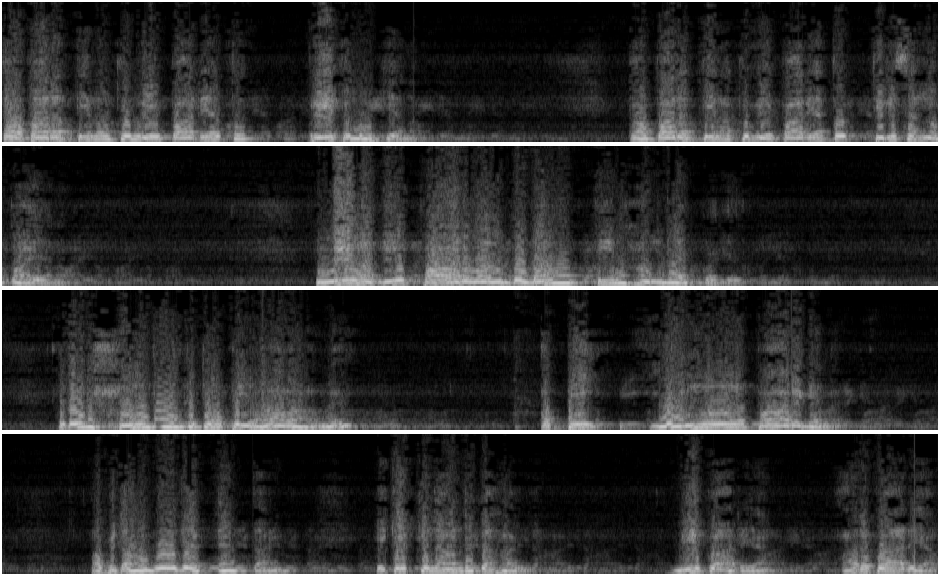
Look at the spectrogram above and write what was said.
තව පාරක් තියෙනවා කියමු. ඒ පාරේ යතොත් പ്രേත ලෝක යනවා. තව පාරක් තියෙනවා කියමු. ඒ පාරේ යතොත් තිරිසන් අපාය යනවා. මේ වගේ පාරවල් ගොඩක් තියෙන හන්දියක් වගේ. එතකොට හන්දියකට අපි ආවම අපි යන්න ඕන පාර ගැන අපිට අවබෝධයක් නැත්නම් එක එක්කෙනා අඬ ගහවි. මේ පාරයන් අර පාරයන්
